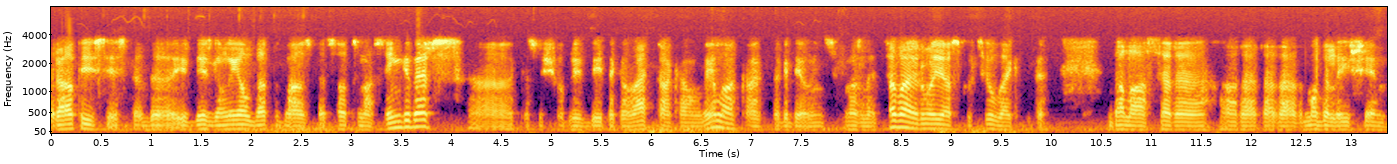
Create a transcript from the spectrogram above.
trāpījusies, tad uh, ir diezgan liela datubāze, tā saucamā Singapūras, uh, kas šobrīd bija vecākā un lielākā. Tagad jau viņas mazliet savairojās, kur cilvēki dalās ar, ar, ar, ar, ar modelīšiem.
